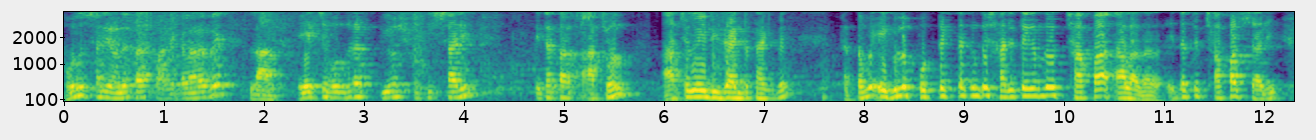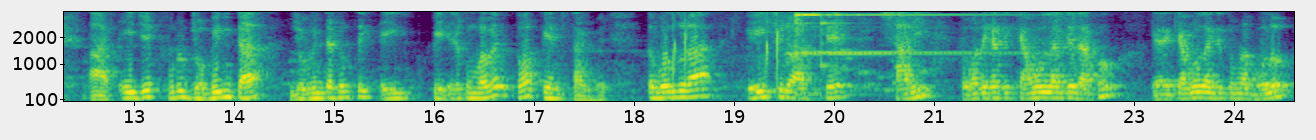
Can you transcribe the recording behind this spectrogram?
হলুদ শাড়ি হলে তার পাড়ের কালার হবে লাল। এই হচ্ছে বন্ধুরা প্রিয় সুতির শাড়ি, এটা তার আঁচল। আঁচলে এই ডিজাইনটা থাকবে। তবে এগুলো প্রত্যেকটা কিন্তু শাড়িতে কিন্তু ছাপা আলাদা। এটা হচ্ছে ছাপার শাড়ি। আর এই যে পুরো জমিনটা জমিনটা কিন্তু এই- এরকমভাবে তোমার পেন্ট থাকবে। তো বন্ধুরা, এই ছিল আজকে শাড়ি। তোমাদের কাছে কেমন লাগছে দেখো। কেমন লাগছে তোমরা বলো।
